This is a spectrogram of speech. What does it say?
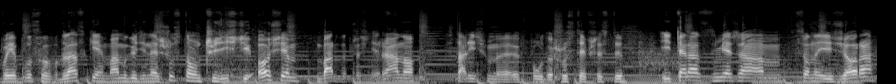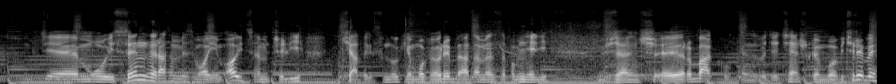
województwo podlaskie, mamy godzinę 6.38, bardzo wcześnie rano, staliśmy w pół do szóstej wszyscy. I teraz zmierzam w stronę jeziora, gdzie mój syn razem z moim ojcem, czyli dziadek z wnukiem łowią ryby, natomiast zapomnieli wziąć e, robaków, więc będzie ciężko im łowić ryby,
